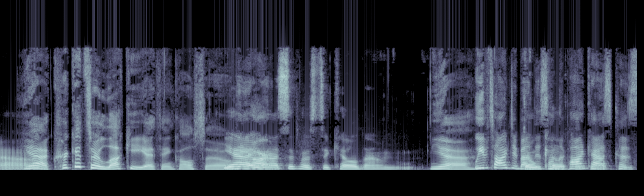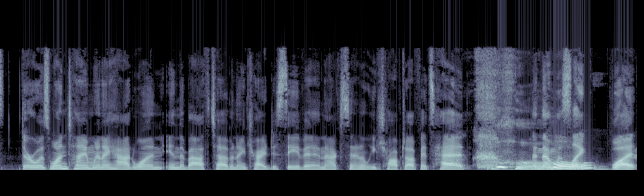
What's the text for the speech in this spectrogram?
Uh, yeah, crickets are lucky. I think also. yeah, They you're are. not supposed to kill them. yeah. We've talked about Don't this on the podcast because there was one time when I had one in the bathtub and I tried to save it and accidentally chopped off its head, and then was like, "What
